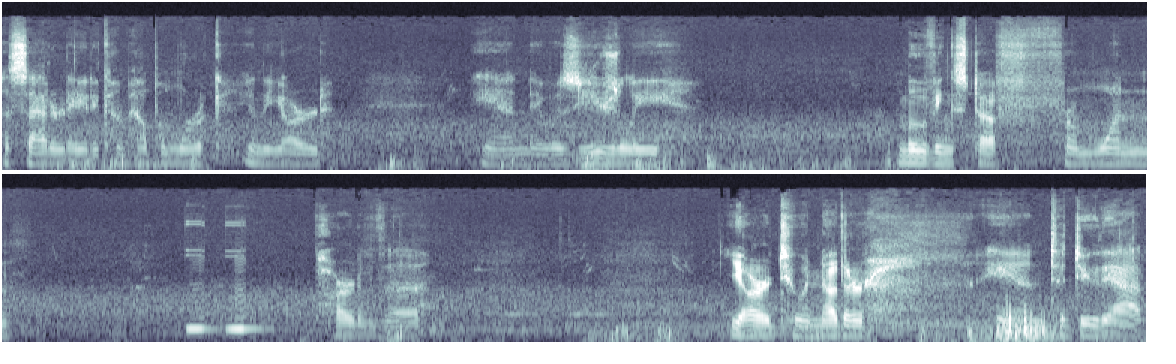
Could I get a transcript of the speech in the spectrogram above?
a Saturday to come help him work in the yard. And it was usually moving stuff from one part of the yard to another and to do that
